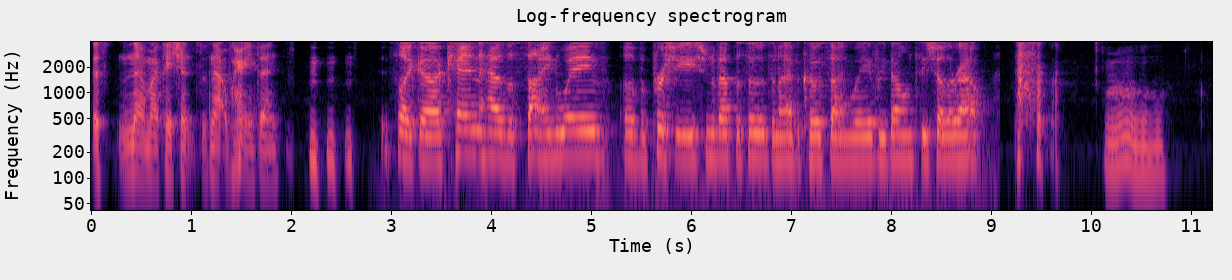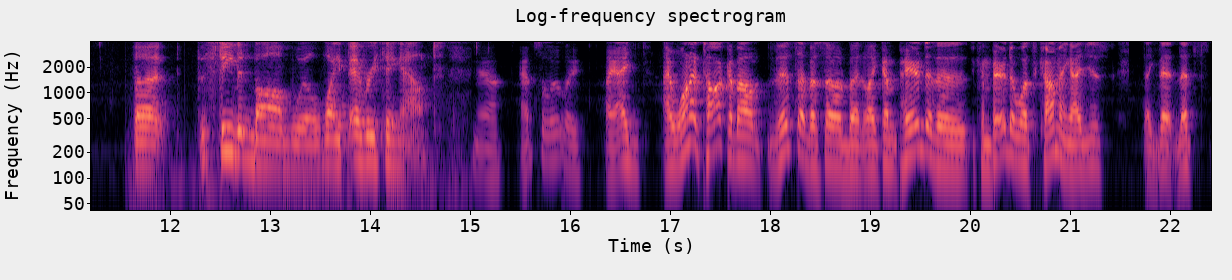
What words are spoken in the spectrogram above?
it's no, my patience is not wearing thin. It's like uh, Ken has a sine wave of appreciation of episodes, and I have a cosine wave. We balance each other out. Ooh, But the Steven bomb will wipe everything out. yeah, absolutely. Like I, I want to talk about this episode, but like compared to the compared to what's coming, I just like that. That's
